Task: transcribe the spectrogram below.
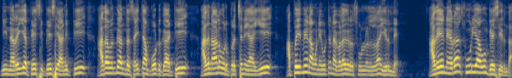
நீ நிறைய பேசி பேசி அனுப்பி அதை வந்து அந்த சைத்தான் போட்டு காட்டி அதனால் ஒரு பிரச்சனையாகி அப்பயுமே நான் உன்னை விட்டு நான் விலகிற சூழ்நிலை தான் இருந்தேன். அதே நேரம் சூர்யாவும் பேசியிருந்தா.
